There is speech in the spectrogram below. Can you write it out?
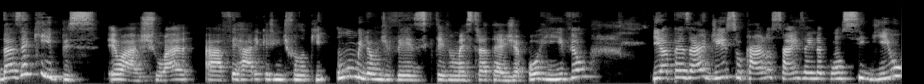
das equipes, eu acho. A, a Ferrari, que a gente falou aqui um milhão de vezes, que teve uma estratégia horrível. E apesar disso, o Carlos Sainz ainda conseguiu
